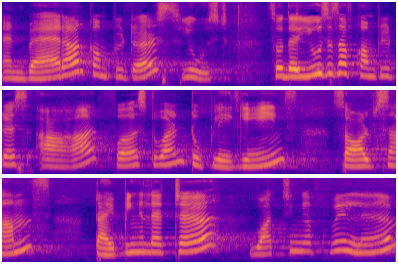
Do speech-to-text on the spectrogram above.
and where are computers used. So the uses of computers are first one to play games, solve sums, typing a letter, watching a film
